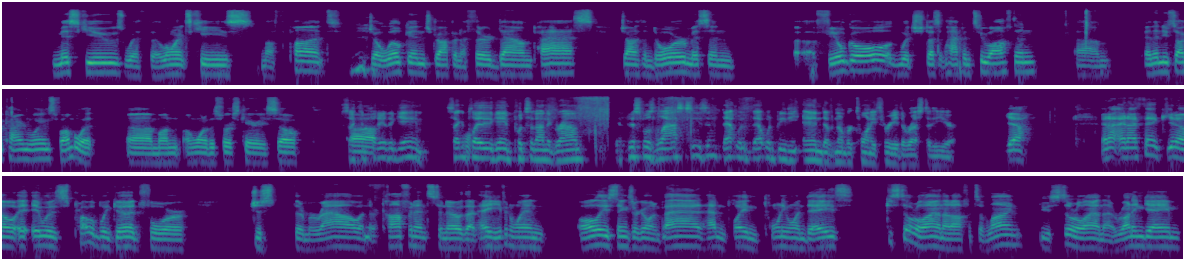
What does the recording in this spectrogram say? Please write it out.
miscues with the Lawrence Keys muff punt, mm. Joe Wilkins dropping a third down pass, Jonathan Doerer missing a field goal, which doesn't happen too often. Um, and then you saw Kyren Williams fumble it um, on on one of his first carries. So Second uh, play of the game. Second play of the game puts it on the ground. If this was last season, that would that would be the end of number twenty three the rest of the year. Yeah, and I, and I think you know it, it was probably good for just their morale and their confidence to know that hey, even when all these things are going bad, hadn't played in 21 days, you still rely on that offensive line. You still rely on that running game.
